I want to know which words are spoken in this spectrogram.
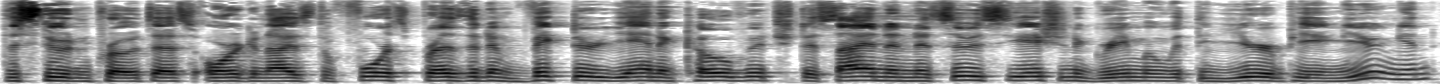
The student protests organized to force President Viktor Yanukovych to sign an association agreement with the European Union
